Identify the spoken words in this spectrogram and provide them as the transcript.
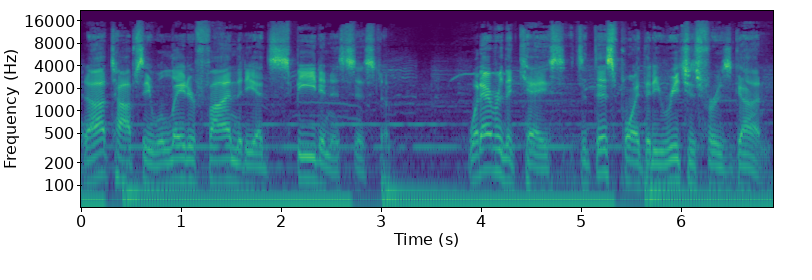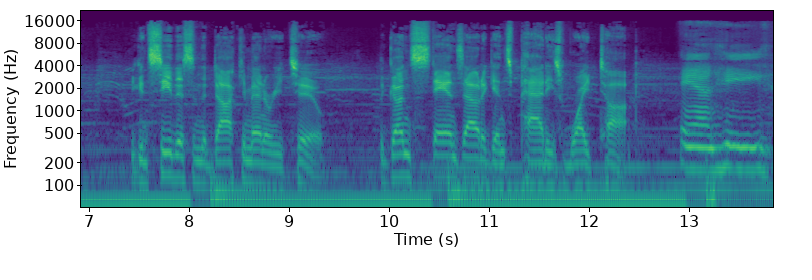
An autopsy will later find that he had speed in his system. Whatever the case, it's at this point that he reaches for his gun. You can see this in the documentary too. The gun stands out against Patty's white top. And he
